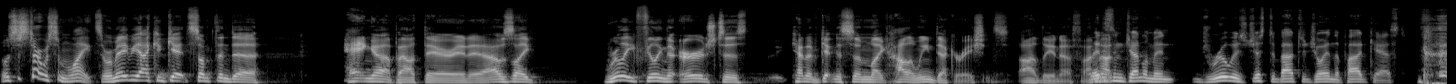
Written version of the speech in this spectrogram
Let's just start with some lights, or maybe I could get something to hang up out there. And uh, I was like, really feeling the urge to kind of get into some like Halloween decorations. Oddly enough, I'm Ladies not. and gentlemen, Drew is just about to join the podcast.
